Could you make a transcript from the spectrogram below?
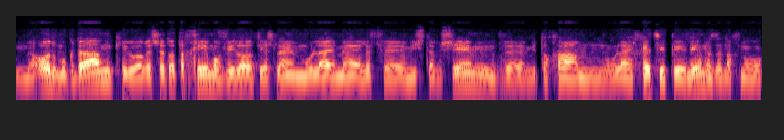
מאוד מוקדם, כאילו הרשתות הכי מובילות יש להם אולי 100 אלף אה, משתמשים ומתוכם אולי חצי פעילים, אז אנחנו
